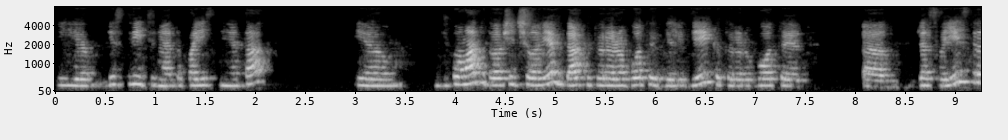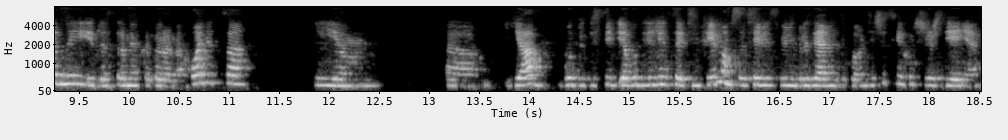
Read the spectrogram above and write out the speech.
И действительно, это поистине так. И э, дипломат — это вообще человек, да, который работает для людей, который работает э, для своей страны и для страны, в которой он находится. И э, я, буду, я буду делиться этим фильмом со всеми своими друзьями в дипломатических учреждениях.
